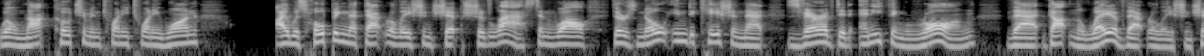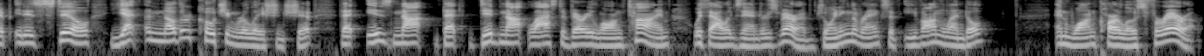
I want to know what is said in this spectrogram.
will not coach him in 2021. I was hoping that that relationship should last. And while there's no indication that Zverev did anything wrong, that got in the way of that relationship. It is still yet another coaching relationship that is not that did not last a very long time with Alexander Zverev, joining the ranks of Ivan Lendl and Juan Carlos Ferrero.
